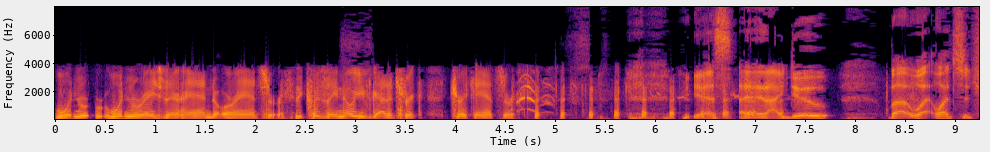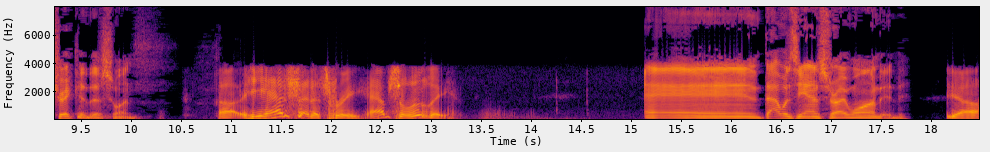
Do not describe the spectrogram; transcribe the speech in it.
wouldn't wouldn't raise their hand or answer because they know you've got a trick trick answer. yes, and I do. But what, what's the trick of this one? uh, he has set us free. Absolutely. And that was the answer I wanted, Yeah.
